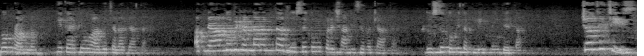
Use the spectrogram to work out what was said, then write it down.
نو پرابلم یہ کہہ کے وہ آگے چلا جاتا ہے۔ اپنے آپ کو بھی ٹھنڈا رکھتا ہے اور دوسرے کو بھی پریشانی سے بچاتا ہے۔ دوسرے کو بھی تکلیف نہیں دیتا۔ چوتھی چیز،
